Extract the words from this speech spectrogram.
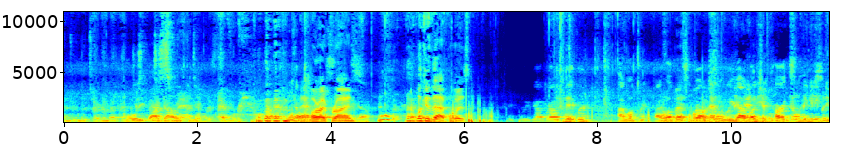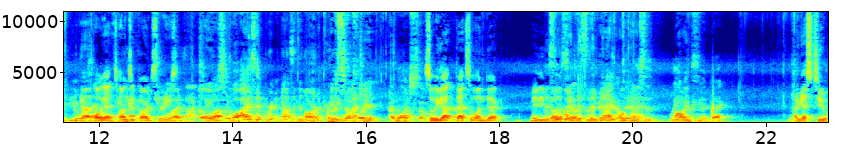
entered the tournament. $45 to make this everyone. All right, Brian. Look at that, boys. We've got brown paper. I love it. I love best this brown paper. We got a bunch of I don't think anybody be able got- Oh, yeah, tons of card sleeves. Why is it written That's on the- in marker? Can you So watch it? I watched some. So we got that's one deck, maybe This is both. wait. This is the deck. Okay. This is wait. Oh, this is the deck. I guess two.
